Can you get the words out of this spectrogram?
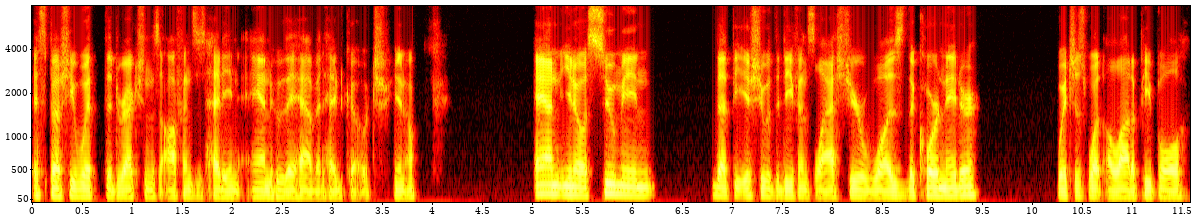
especially with the direction this offense is heading and who they have at head coach, you know. And, you know, assuming that the issue with the defense last year was the coordinator, which is what a lot of people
